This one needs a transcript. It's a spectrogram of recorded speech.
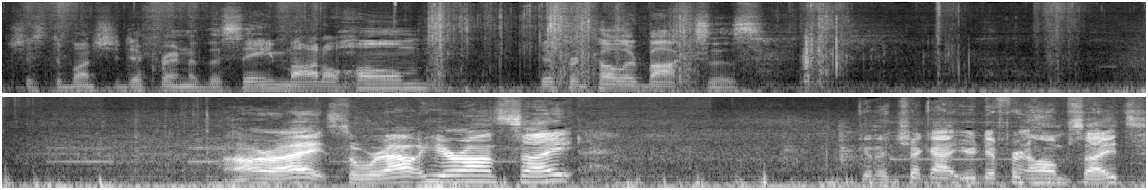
it's just a bunch of different of the same model home, different colored boxes. All right, so we're out here on site. Gonna check out your different home sites.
